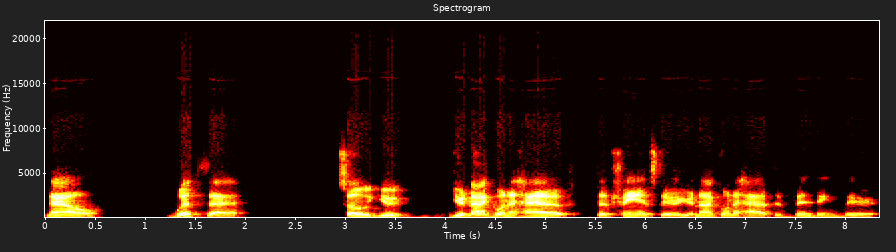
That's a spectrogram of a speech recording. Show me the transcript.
Now, with that, so you you're not going to have the fans there. You're not going to have the vending there.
